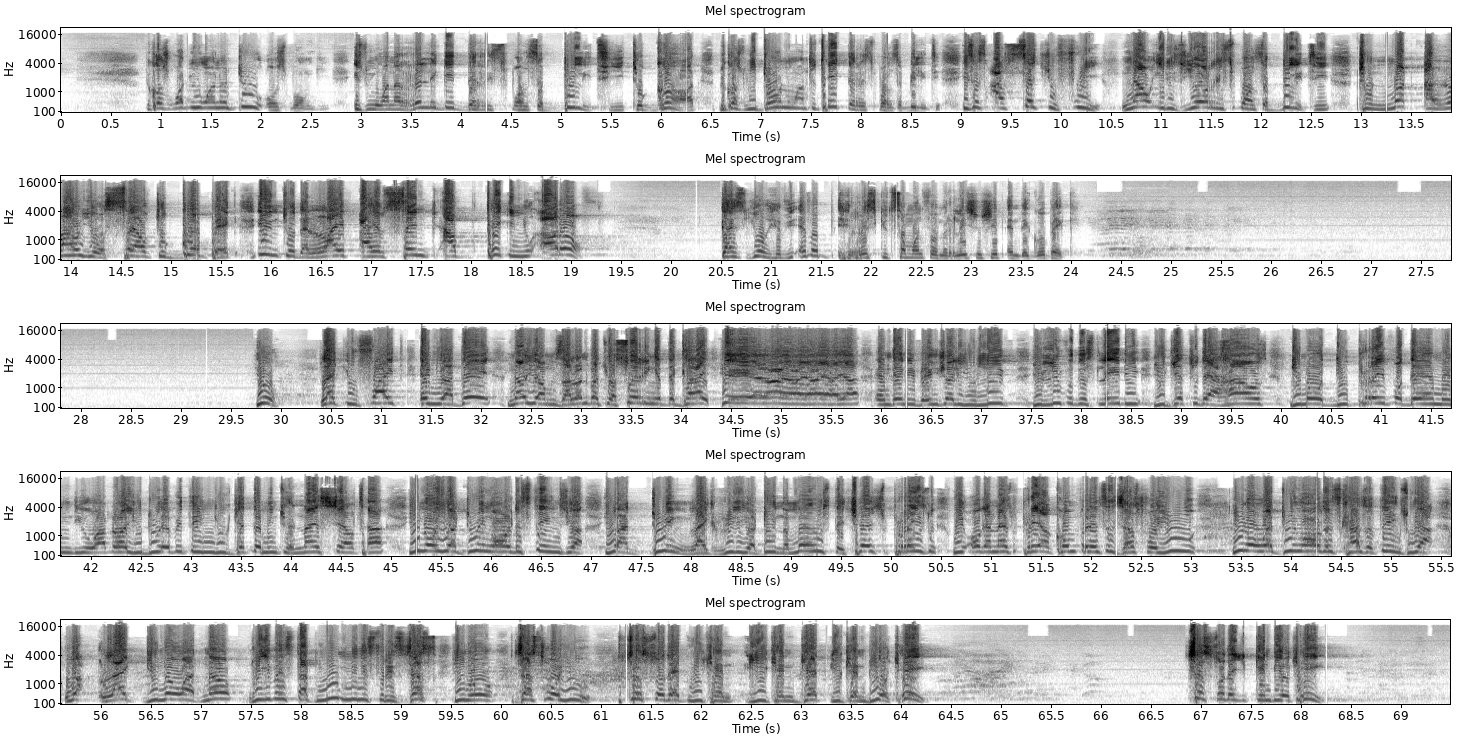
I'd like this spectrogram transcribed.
because what we want to do, Osbongi, is we want to relegate the responsibility to God because we don't want to take the responsibility. He says, I've set you free. Now it is your responsibility to not allow yourself to go back into the life I have sent, I've taken you out of. Guys, yo, have you ever rescued someone from a relationship and they go back? Yo, you fight and you are there, now you are Mzalwan, but you are swearing at the guy, yeah, yeah, yeah, yeah, and then eventually you leave, you live with this lady, you get to their house, you know, you pray for them and you are, uh, you do everything, you get them into a nice shelter, you know, you are doing all these things, you are, you are doing, like really you are doing the most, the church prays, we organize prayer conferences just for you, you know, we're doing all these kinds of things, we are, we are like, you know what, now we even start new ministries just, you know, just for you, just so that we can you can get you can be okay. Just so that you can be okay.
